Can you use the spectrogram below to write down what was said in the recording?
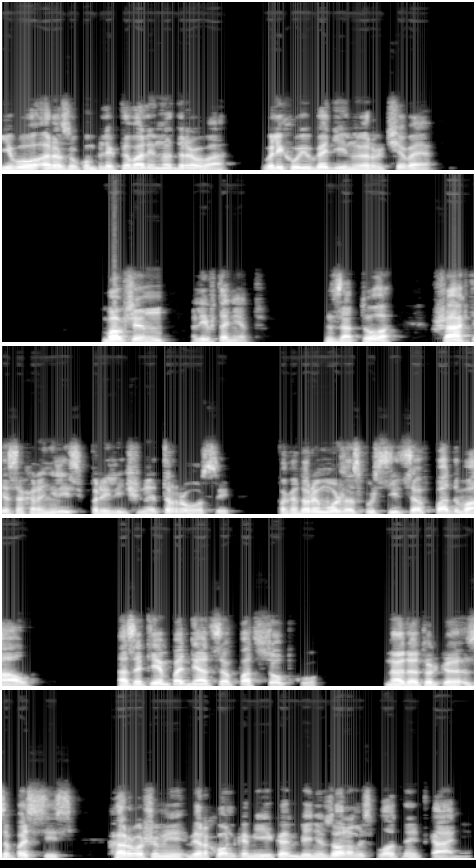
его разукомплектовали на дрова в лихую годину РЧВ. В общем, лифта нет. Зато в шахте сохранились приличные тросы, по которым можно спуститься в подвал, а затем подняться в подсобку. Надо только запастись хорошими верхонками и комбинезоном из плотной ткани.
